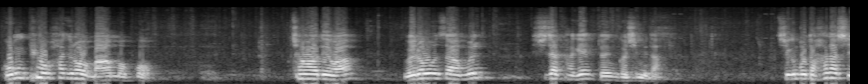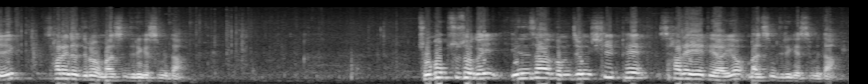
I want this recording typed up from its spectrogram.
공표하기로 마음먹고 청와대와 외로운 싸움을 시작하게 된 것입니다. 지금부터 하나씩 사례를 들어 말씀드리겠습니다. 조국 수석의 인사검증 실패 사례에 대하여 말씀드리겠습니다.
